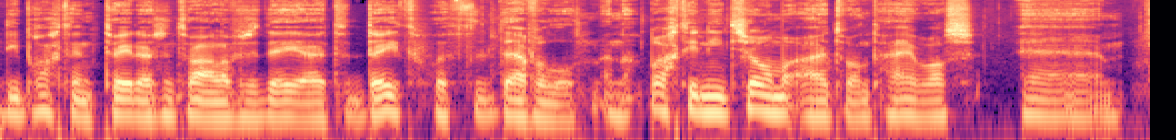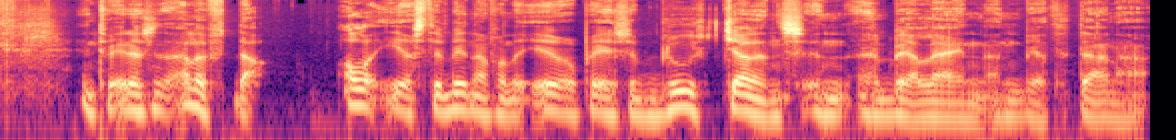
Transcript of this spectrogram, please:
Die bracht in 2012 een CD uit Date with the Devil. En dat bracht hij niet zomaar uit, want hij was uh, in 2011 de allereerste winnaar van de Europese Blues Challenge in uh, Berlijn. En werd daarna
